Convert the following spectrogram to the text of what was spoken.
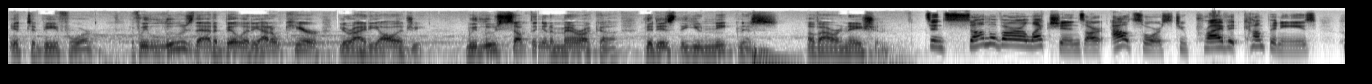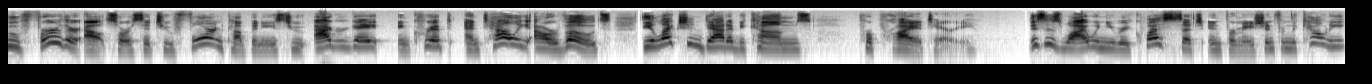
it to be for, if we lose that ability, I don't care your ideology, we lose something in America that is the uniqueness of our nation. Since some of our elections are outsourced to private companies who further outsource it to foreign companies to aggregate, encrypt, and tally our votes, the election data becomes proprietary. This is why when you request such information from the county,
